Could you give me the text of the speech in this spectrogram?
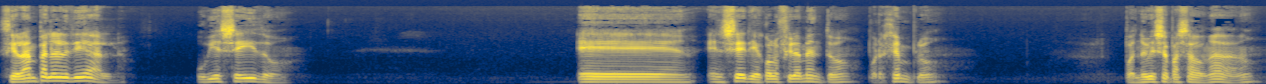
Si la lámpara del dial hubiese ido eh, en serie con los filamentos, por ejemplo, pues no hubiese pasado nada, ¿no?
